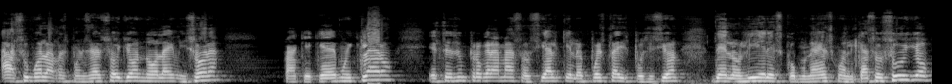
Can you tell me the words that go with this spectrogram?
asumo la responsabilidad soy yo, no la emisora. Para que quede muy claro, este es un programa social que lo he puesto a disposición de los líderes comunales, con el caso suyo,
